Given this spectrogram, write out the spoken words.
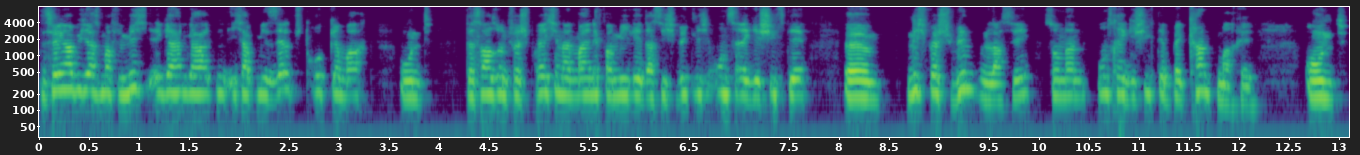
Deswegen habe ich erstmal für mich geheim gehalten. Ich habe mir selbst Druck gemacht und das war so ein Versprechen an meine Familie, dass ich wirklich unsere Geschichte äh, nicht verschwinden lasse, sondern unsere Geschichte bekannt mache. Und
